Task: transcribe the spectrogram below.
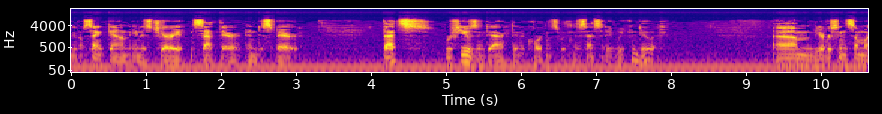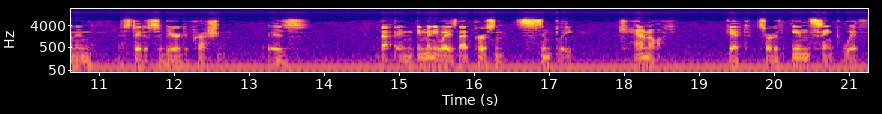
you know sank down in his chariot and sat there and despaired. That's refusing to act in accordance with necessity. We can do it. Um, you ever seen someone in a state of severe depression? Is that in, in many ways that person simply cannot get sort of in sync with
